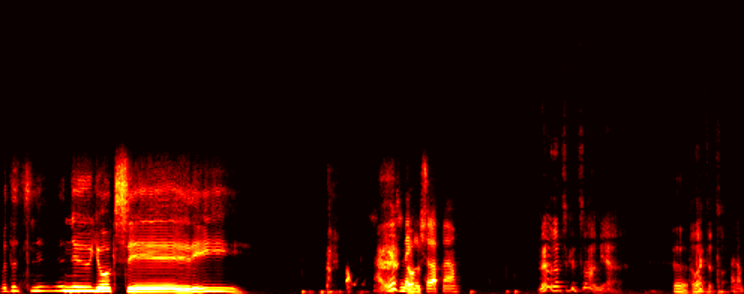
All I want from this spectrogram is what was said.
With the New York City. All right, you're just making No. shit up now. No, that's a good song. Yeah, Uh, I like that song.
